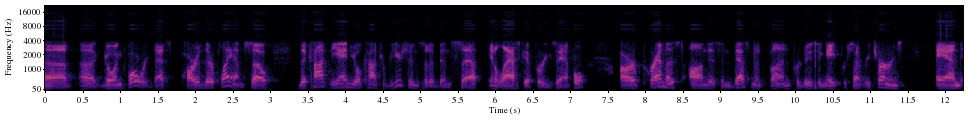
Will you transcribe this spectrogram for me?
Uh, uh, going forward. That's part of their plan. So the con- the annual contributions that have been set in Alaska, for example, are premised on this investment fund producing eight percent returns and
